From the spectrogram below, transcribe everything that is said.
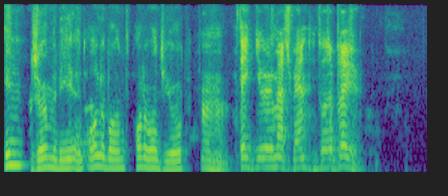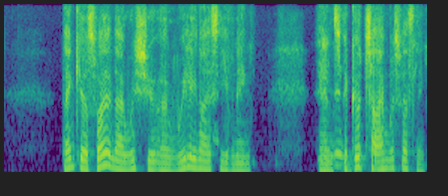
in Germany, and all around all around Europe. Mhm. Thank you very much, man. It was a pleasure. Thank you as well, and I wish you a really nice evening and a good time with wrestling.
